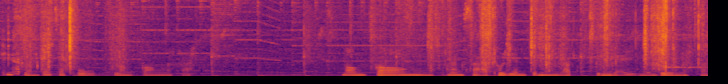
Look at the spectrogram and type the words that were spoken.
ที่สวนก็จะปลูกลองกองนะคะ ลองกองนางสาทุเรียนเป็นรักเป็นใหญ่เหมือนเดิมนะคะ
